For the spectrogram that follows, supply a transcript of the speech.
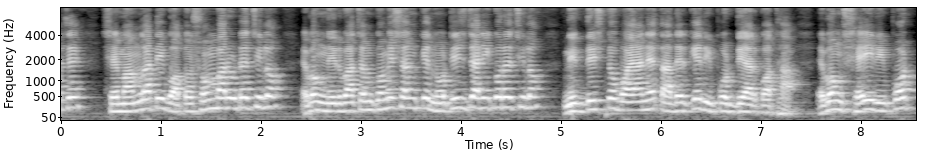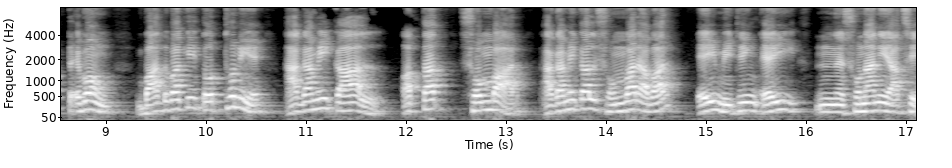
আছে। সে মামলাটি গত সোমবার উঠেছিল এবং নির্বাচন কমিশনকে নোটিশ জারি করেছিল নির্দিষ্ট বয়ানে তাদেরকে রিপোর্ট দেওয়ার কথা। এবং সেই রিপোর্ট এবং বাদবাকি তথ্য নিয়ে আগামীকাল, অর্থাৎ সোমবার, আগামীকাল সোমবার আবার এই মিটিং এই শুনানি আছে।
